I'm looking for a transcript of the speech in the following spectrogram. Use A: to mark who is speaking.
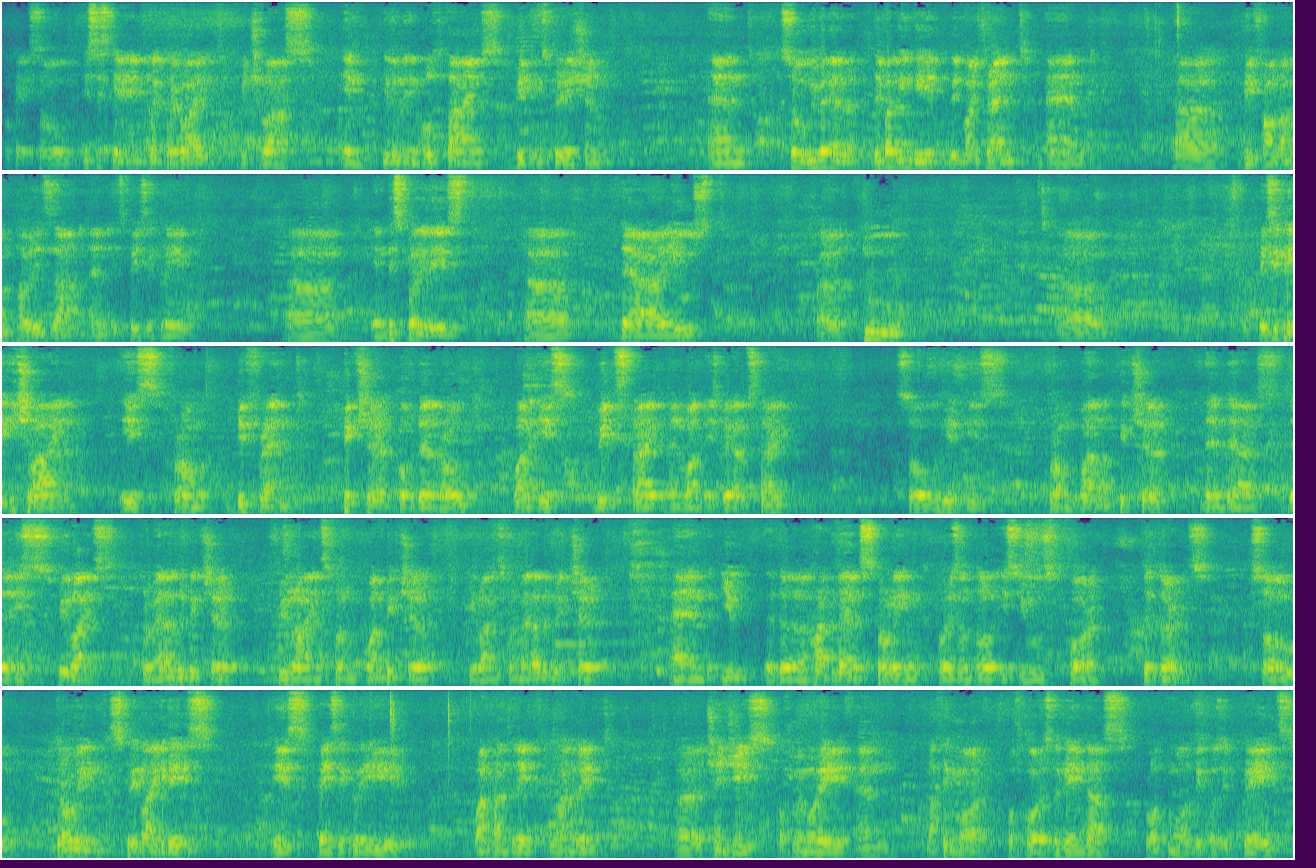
A: Okay, so this is game Electra Glide, which was in even in old times big inspiration. And so we were debugging it with my friend, and uh, we found out how it is done. And it's basically uh, in display list uh, there are used uh, two. uh, basically, each line is from different picture of the road. One is with stripe and one is without stripe. So here is from one picture, then there's, there is few lines from another picture, few lines from one picture, few lines from another picture, and you, the hardware scrolling horizontal is used for the turns. So drawing screen like this is basically 100, 200 uh, changes of memory and nothing more. Of course, the game does a lot more because it creates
